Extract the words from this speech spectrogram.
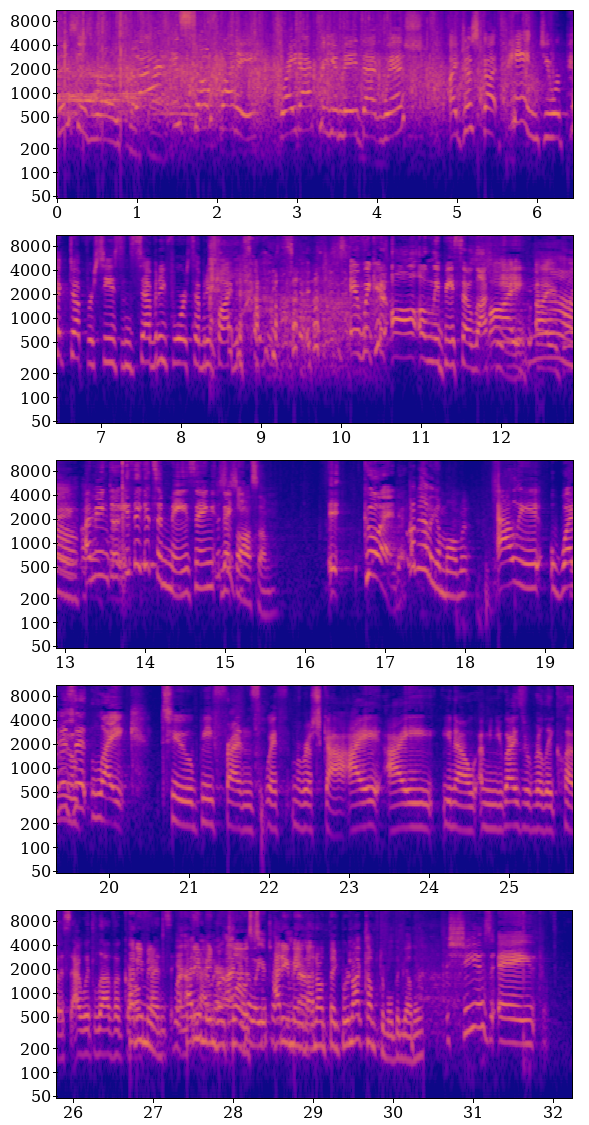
This is really special. That is so funny. Right after you made that wish, I just got pinged. You were picked up for season 74, 75, and 76. If we could all only be so lucky. I, I agree. I mean, don't you think it's amazing? This that is awesome. It, good. I'm having a moment. Allie, what is True. it like to be friends with Mariska? I, I, you know, I mean, you guys are really close. I would love a How do you mean? How do you mean we're I don't know close? what you're How do you mean? about. I don't think we're not comfortable together. she is a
